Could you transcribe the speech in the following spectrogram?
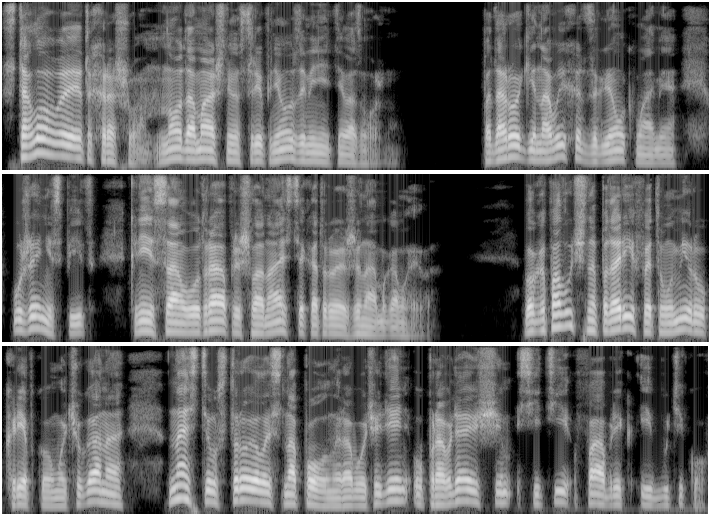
Столовая — это хорошо, но домашнюю стряпню заменить невозможно. По дороге на выход заглянул к маме. Уже не спит. К ней с самого утра пришла Настя, которая жена Магомаева. Благополучно подарив этому миру крепкого мальчугана, Настя устроилась на полный рабочий день управляющим сети фабрик и бутиков.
